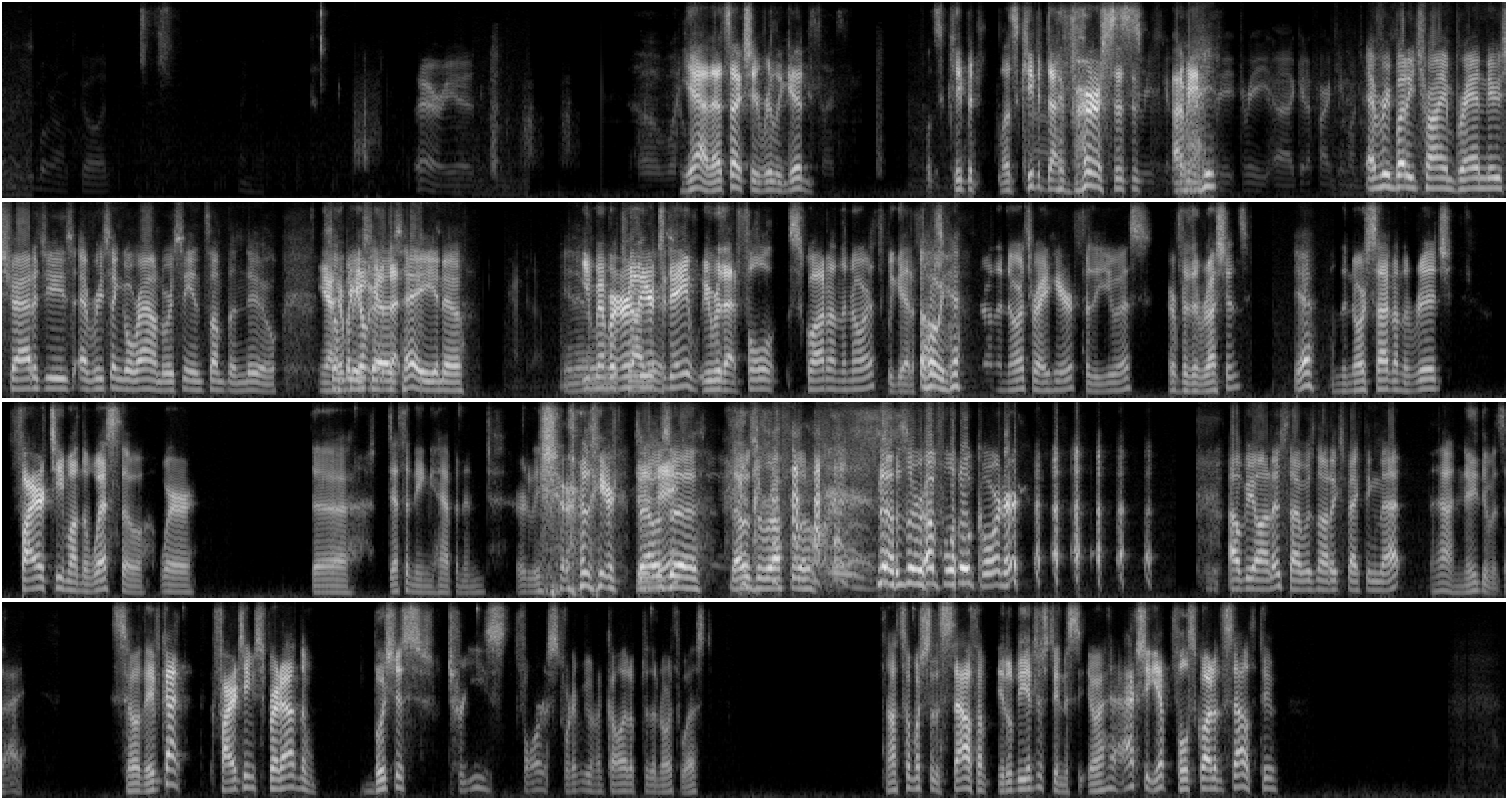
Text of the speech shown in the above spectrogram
There he is. Uh, Yeah, that's actually really good. Let's keep it. Let's keep it diverse. This is. I mean, everybody trying brand new strategies every single round we're seeing something new yeah. Somebody. Says hey you know you, know, You remember we'll earlier this." today we were that full squad on the north. We got a full oh squad yeah on the north right here for the U.S. or for the Russians. Yeah. On the north side on the ridge, fire team on the west though, where the deafening happened earlier earlier today. that was a that was a rough little that was a rough little corner i'll be honest i was not expecting that Ah, neither was I. So they've got fire team spread out in the bushes, trees, forest, whatever you want to call it, up to the northwest. Not so much to the south. Um, It'll be interesting to see. uh, Actually, yep, full squad to the south too.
